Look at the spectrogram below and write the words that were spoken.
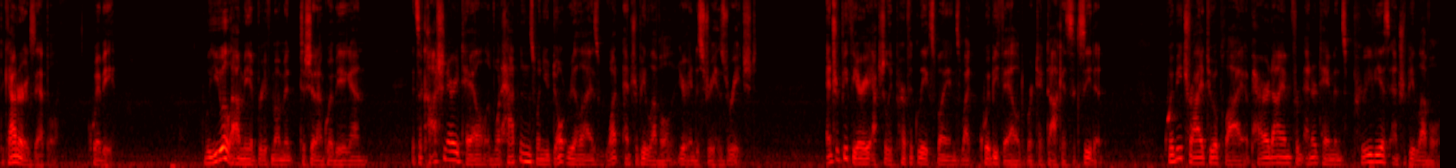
The counterexample Quibi. Will you allow me a brief moment to shit on Quibi again? It's a cautionary tale of what happens when you don't realize what entropy level your industry has reached. Entropy theory actually perfectly explains why Quibi failed where TikTok has succeeded. Quibi tried to apply a paradigm from entertainment's previous entropy level,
